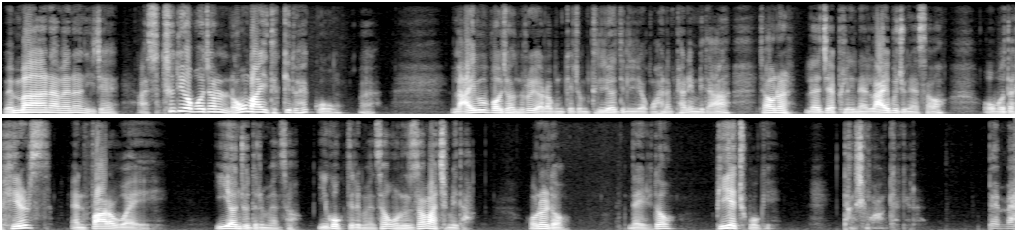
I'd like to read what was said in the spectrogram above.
웬만하면은 이제 아, 스튜디오 버전을 너무 많이 듣기도 했고 예. 라이브 버전으로 여러분께 좀 들려드리려고 하는 편입니다. 자, 오늘 레드 제플린의 라이브 중에서 Over the Hills and Far Away 이 연주 들으면서 이 곡 들으면서 오늘 수서 마칩니다. 오늘도 내일도 비의 축복이 당신과 함께하기를. 뱀맨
